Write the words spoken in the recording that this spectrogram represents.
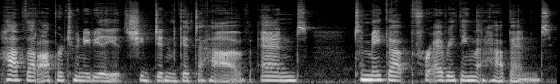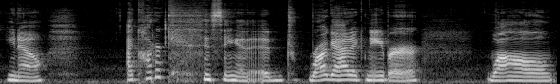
have that opportunity that she didn't get to have and to make up for everything that happened. You know, I caught her kissing a, drug addict neighbor while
